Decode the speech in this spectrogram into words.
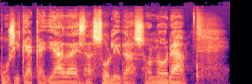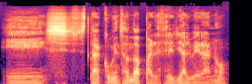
música callada, esa soledad sonora. Eh, está comenzando a aparecer ya el verano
